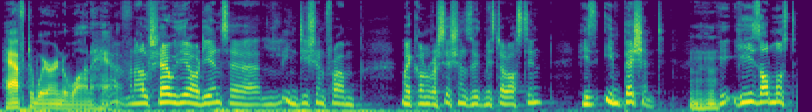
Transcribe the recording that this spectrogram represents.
have to wear into want to have. And I'll share with your audience uh, intuition from my conversations with Mr. Austin. He's impatient. He, he's almost,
